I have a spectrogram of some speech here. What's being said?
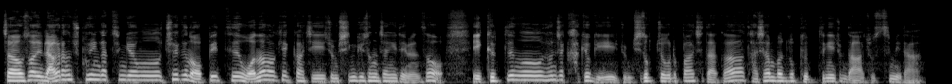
자, 우선 이 라그랑주 코인 같은 경우 최근 업비트 원화마켓까지 좀 신규 성장이 되면서 이 급등 후 현재 가격이 좀 지속적으로 빠지다가 다시 한번 또 급등이 좀 나와줬습니다.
